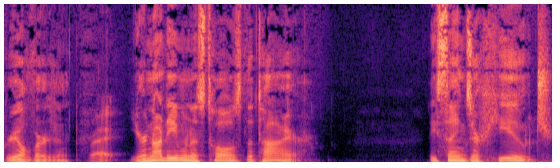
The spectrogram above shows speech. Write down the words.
real version. right. You're not even as tall as the tire. These things are huge.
